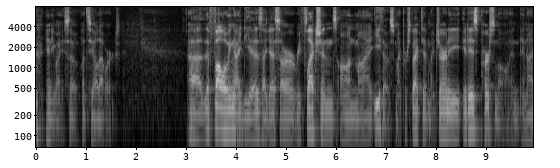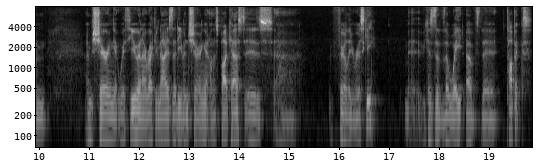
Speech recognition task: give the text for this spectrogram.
anyway, so let's see how that works. Uh, the following ideas, I guess, are reflections on my ethos, my perspective, my journey. It is personal, and, and I'm I'm sharing it with you, and I recognize that even sharing it on this podcast is uh, fairly risky because of the weight of the topics.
